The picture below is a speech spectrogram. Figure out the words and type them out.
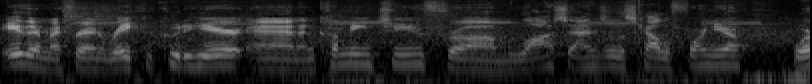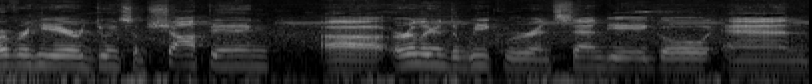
Hey there, my friend Ray Kakuda here, and I'm coming to you from Los Angeles, California. We're over here doing some shopping. Uh, earlier in the week, we were in San Diego, and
